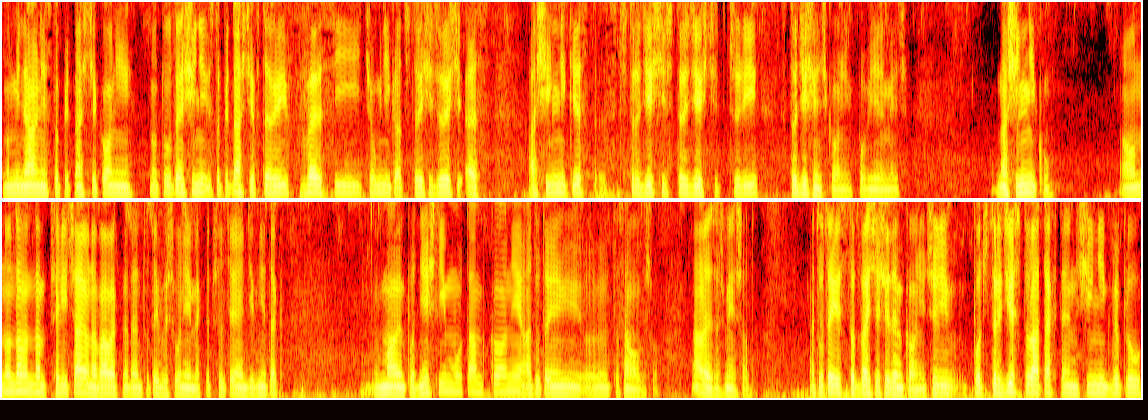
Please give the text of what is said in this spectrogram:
nominalnie 115 koni, no tu ten silnik 115 w tej wersji ciągnika 4040S, a silnik jest z 4040, czyli 110 koni powinien mieć na silniku. no, no, no przeliczają na wałek, na ten tutaj wyszło, nie wiem jak te przeliczenia dziwnie tak w małym podnieśli mu tam konie, a tutaj e, to samo wyszło. Ale też mniejsza to. A tutaj jest 127 koni, czyli po 40 latach ten silnik wypluł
